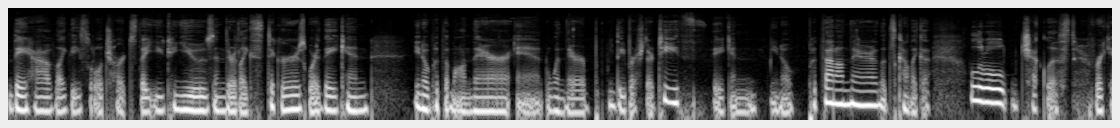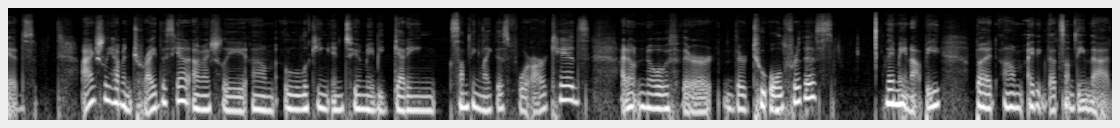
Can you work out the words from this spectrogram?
they have like these little charts that you can use and they're like stickers where they can you know put them on there. And when they're they brush their teeth they can you know put that on there. That's kind of like a little checklist for kids i actually haven't tried this yet i'm actually um, looking into maybe getting something like this for our kids i don't know if they're they're too old for this they may not be but um, I think that's something that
